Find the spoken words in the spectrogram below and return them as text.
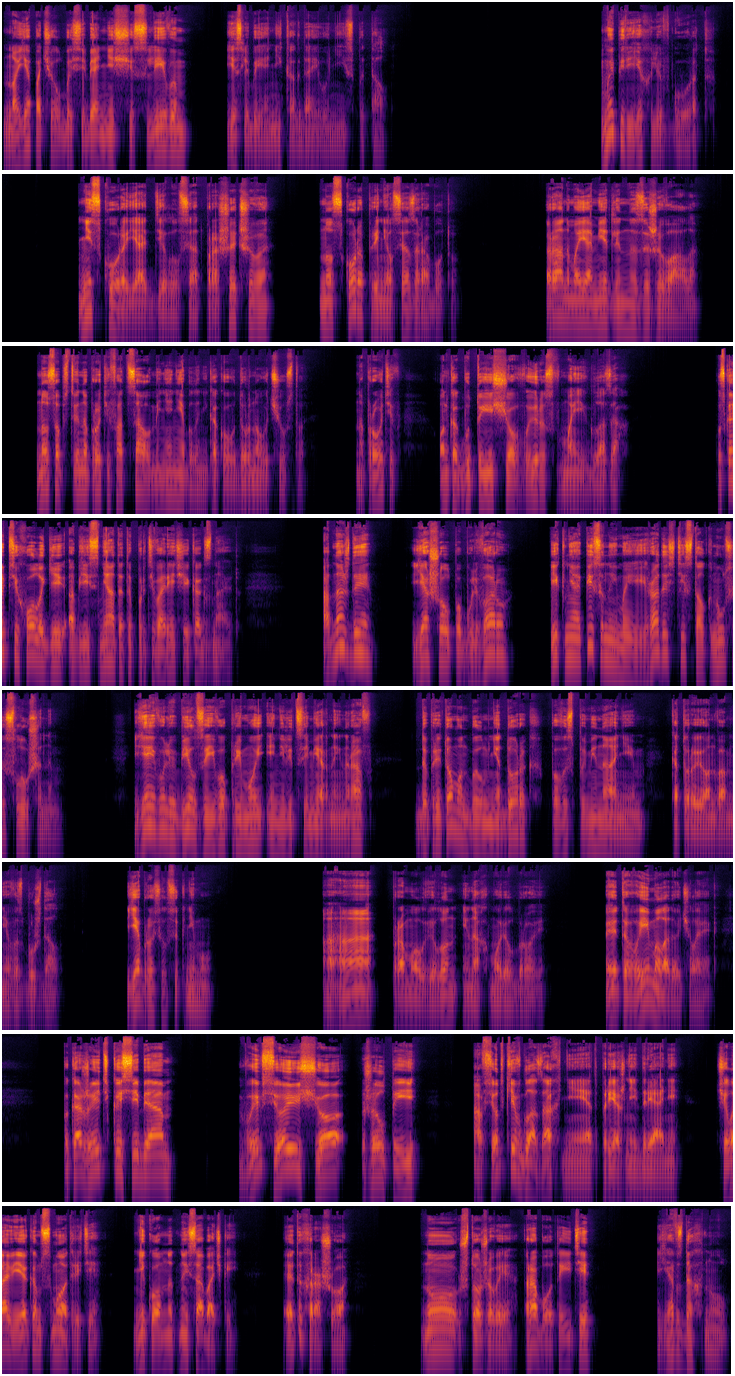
но я почел бы себя несчастливым, если бы я никогда его не испытал. Мы переехали в город. Не скоро я отделался от прошедшего, но скоро принялся за работу. Рана моя медленно заживала. Но, собственно, против отца у меня не было никакого дурного чувства. Напротив, он как будто еще вырос в моих глазах. Пускай психологи объяснят это противоречие, как знают. Однажды я шел по бульвару и к неописанной моей радости столкнулся с Лушиным. Я его любил за его прямой и нелицемерный нрав, да притом он был мне дорог по воспоминаниям, которые он во мне возбуждал. Я бросился к нему. «Ага», — промолвил он и нахмурил брови. «Это вы, молодой человек? Покажите-ка себя. Вы все еще желты». А все-таки в глазах нет прежней дряни. Человеком смотрите, не комнатной собачкой. Это хорошо. Ну, что же вы, работаете?» Я вздохнул.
